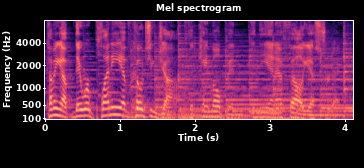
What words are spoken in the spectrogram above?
Coming up, there were plenty of coaching jobs that came open in the NFL yesterday.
